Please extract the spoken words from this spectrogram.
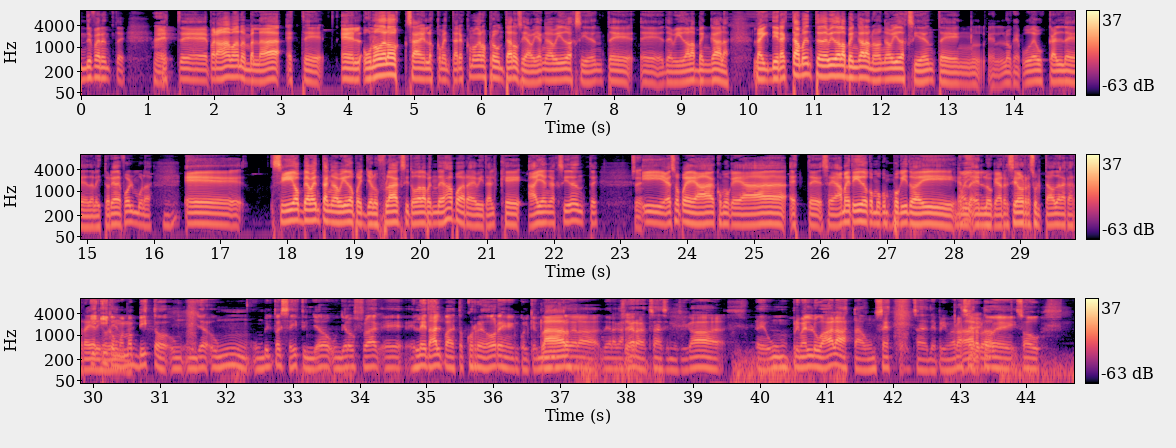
diferente. Este, pero nada, mano, en verdad, este, el, uno de los, o sea, en los comentarios como que nos preguntaron si habían habido accidentes eh, debido a las bengalas. Like, directamente debido a las bengalas no han habido accidentes en, en lo que pude buscar de, de la historia de Fórmula. eh, sí, obviamente han habido pues yellow flags y toda la pendeja para evitar que hayan accidentes. Y eso pues ha, como que ha, este, se ha metido como que un poquito ahí en, lo que ha sido el resultado de la carrera. Y, como hemos visto, un, un, un, virtual safety, un yellow, un yellow flag eh, es letal para estos corredores en cualquier momento de la, de la carrera. O sea, significa eh, un primer lugar hasta un sexto. O sea, de primero a sexto. Eh,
